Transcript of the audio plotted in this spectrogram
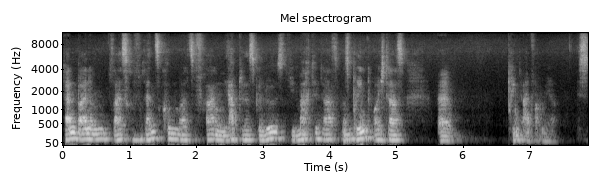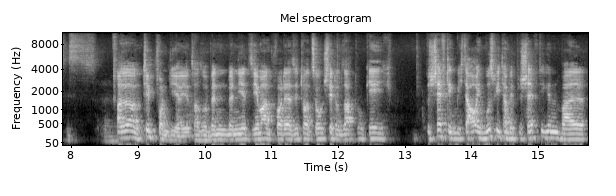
dann bei einem, sei es Referenzkunden mal zu fragen, wie habt ihr das gelöst? Wie macht ihr das? Was bringt euch das? äh, bringt einfach mehr. Es ist, also ein Tipp von dir jetzt. Also wenn, wenn jetzt jemand vor der Situation steht und sagt, okay, ich beschäftige mich da auch, ich muss mich damit beschäftigen, weil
